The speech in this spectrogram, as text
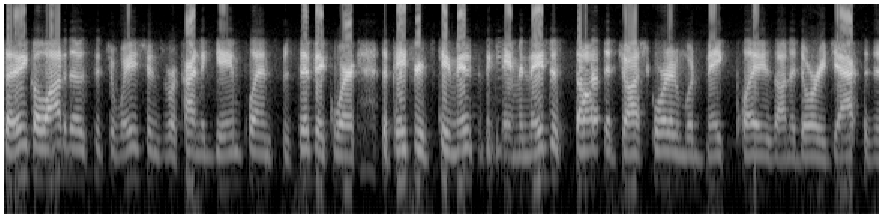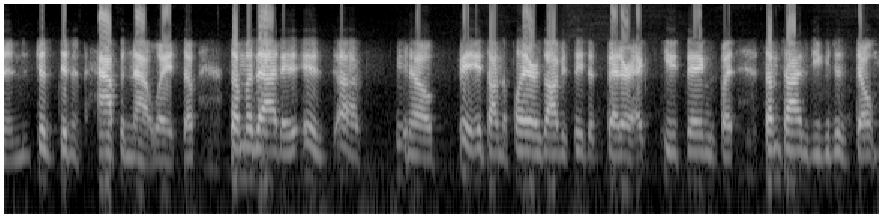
So I think a lot of those situations were kind of game plan specific, where the Patriots came into the game and they just thought that Josh Gordon would make plays on Adoree Jackson, and it just didn't happen that way. So some of that is, uh, you know, it's on the players obviously to better execute things, but sometimes you just don't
